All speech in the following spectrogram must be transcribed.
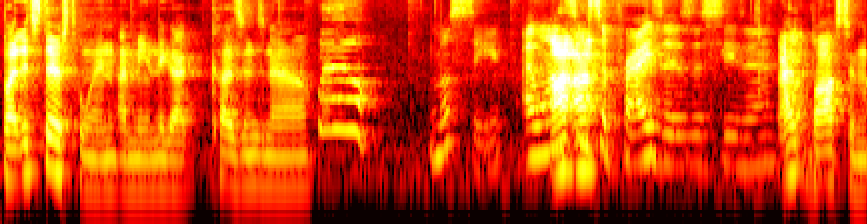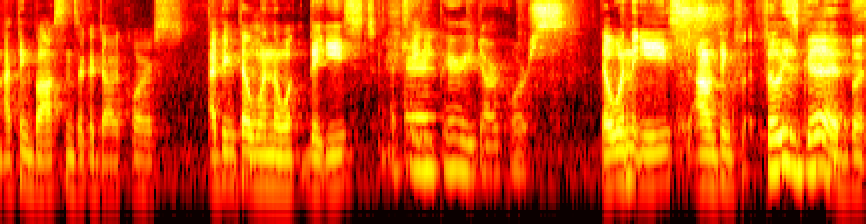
but it's theirs to win. I mean, they got Cousins now. well, We'll see. I want I- some I- surprises this season. I, Boston. I think Boston's like a dark horse. I think they'll win the the East. a Katy Perry dark horse. They'll win the East. I don't think Philly's good, but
